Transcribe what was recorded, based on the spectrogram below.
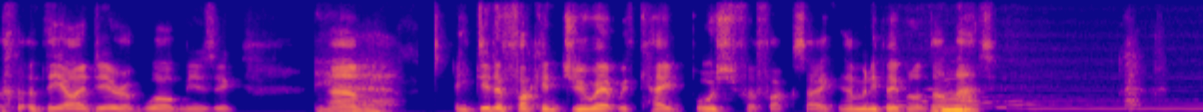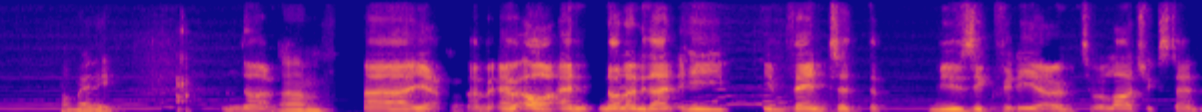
the idea of world music Yeah. he did a fucking duet with kate bush for fuck's sake how many people have done Hmm. that Not many. No. Um. uh yeah. I mean, oh and not only that he invented the music video to a large extent.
